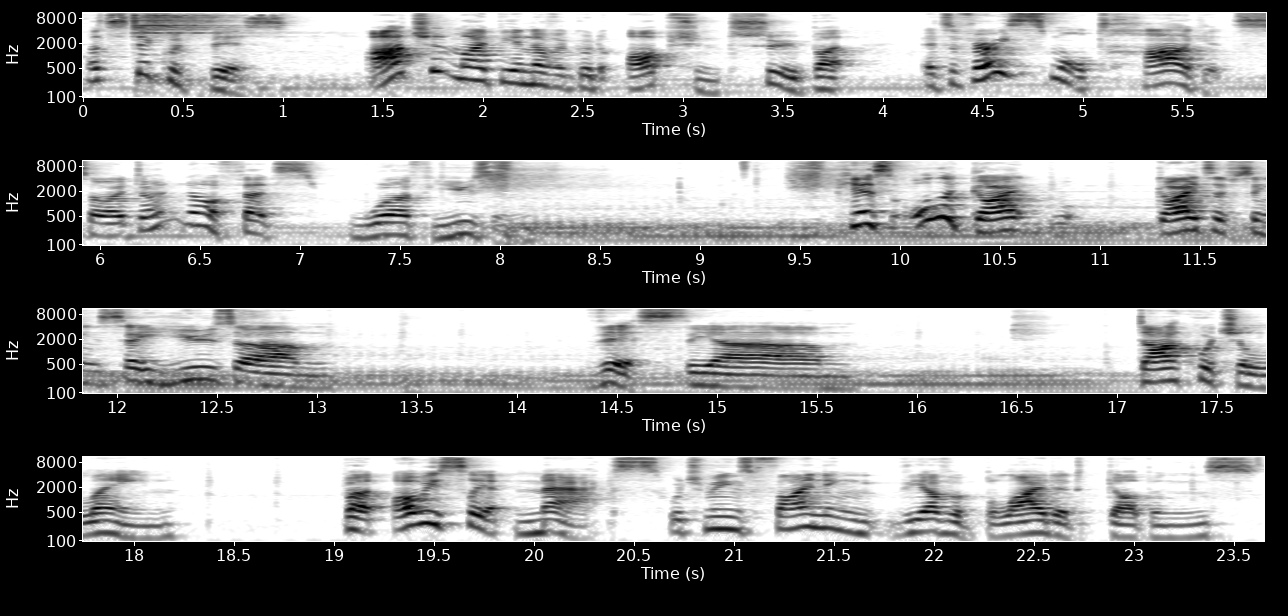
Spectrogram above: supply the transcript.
Let's stick with this. Archer might be another good option too, but it's a very small target, so I don't know if that's worth using. P.S. All the guide guides I've seen say use um this the um Dark Witch Eleine, but obviously at max, which means finding the other blighted gubbins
